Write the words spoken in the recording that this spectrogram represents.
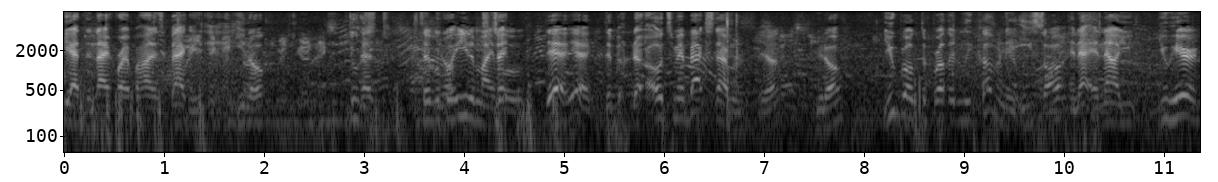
he had the knife right behind his back, and, and, you know, dude, That's typical you know, Edomite straight- move. Yeah, yeah, the, the ultimate backstabber. Yeah. You know, you broke the brotherly covenant, Esau, and that, and now you you hear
